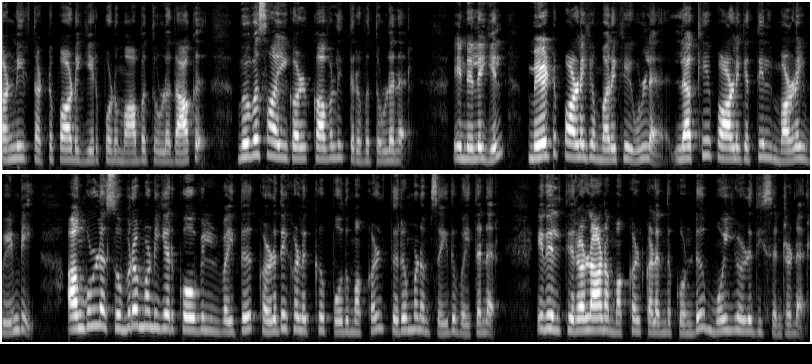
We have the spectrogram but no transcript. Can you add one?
தண்ணீர் தட்டுப்பாடு ஏற்படும் ஆபத்துள்ளதாக விவசாயிகள் கவலை தெரிவித்துள்ளனர். இந்நிலையில் மேட்டுப்பாளையம் அருகே உள்ள லக்கேபாளையத்தில் மழை வேண்டி அங்குள்ள சுப்பிரமணியர் கோவில் வைத்து கழுதைகளுக்கு பொதுமக்கள் திருமணம் செய்து வைத்தனர். இதில் திரளான மக்கள் கலந்து கொண்டு மொய் எழுதி சென்றனர்.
